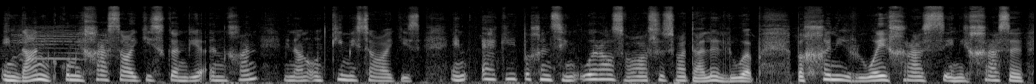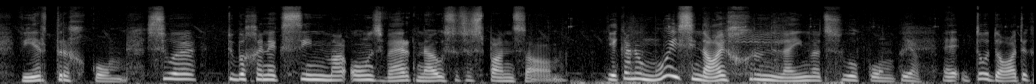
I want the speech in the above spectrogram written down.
en dan kom die grassaadjies kan weer ingaan en dan ontkiem die saadjies. En ek het begin sien oral waar soos wat hulle loop begin die rooi gras en die grasse weer terugkom. So toe begin ek sien maar ons werk nou soos 'n span saam Jy kan nou mooi sien daai groen lyn wat so kom. Ja. Eh, tot daar het ek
